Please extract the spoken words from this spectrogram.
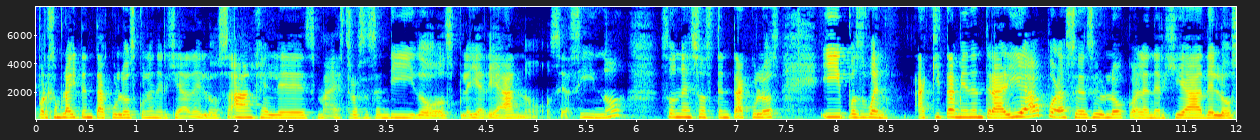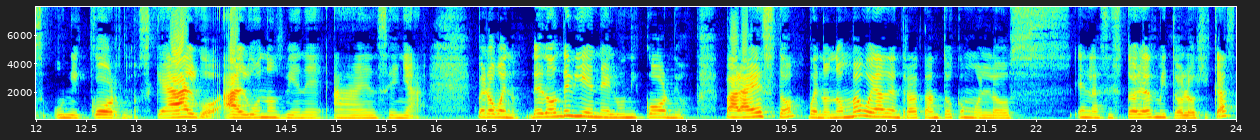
por ejemplo, hay tentáculos con la energía de los ángeles, maestros ascendidos, pleiadianos y así, ¿no? Son esos tentáculos. Y pues bueno, aquí también entraría, por así decirlo, con la energía de los unicornios, que algo, algo nos viene a enseñar. Pero bueno, ¿de dónde viene el unicornio? Para esto, bueno, no me voy a adentrar tanto como en los en las historias mitológicas,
